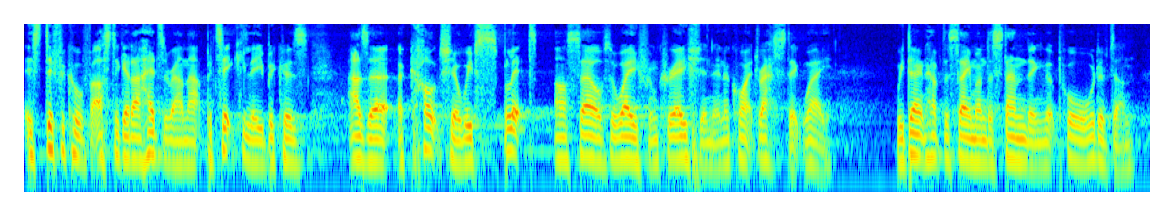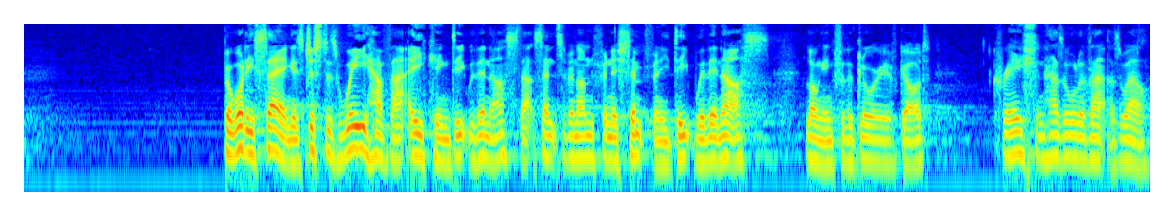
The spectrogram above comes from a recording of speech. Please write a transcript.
It's difficult for us to get our heads around that, particularly because as a, a culture, we've split ourselves away from creation in a quite drastic way. We don't have the same understanding that Paul would have done. But what he's saying is just as we have that aching deep within us, that sense of an unfinished symphony deep within us, longing for the glory of God, creation has all of that as well.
